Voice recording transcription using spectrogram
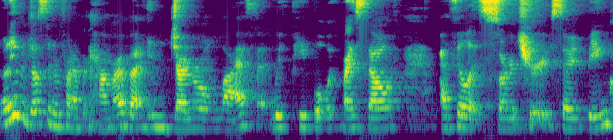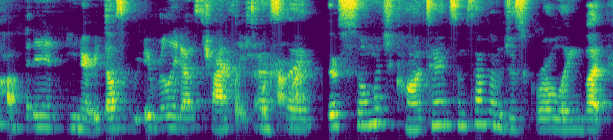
not even just in front of a camera, but in general life with people, with myself, I feel it's so true. So being confident, you know, it does it really does translate to a camera. like there's so much content. Sometimes I'm just scrolling, but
